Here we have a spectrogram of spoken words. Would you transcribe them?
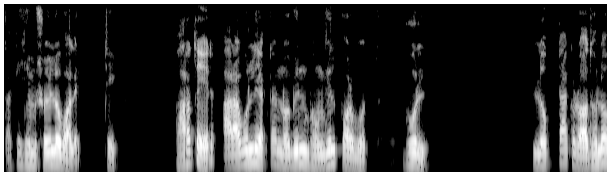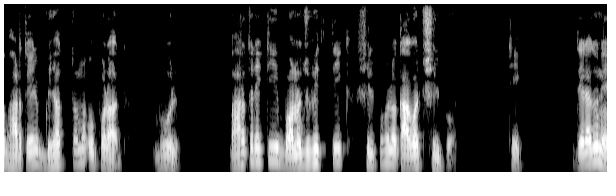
তাকে হিমশৈল বলে, ঠিক। ভারতের আরাবল্লী একটা নবীন ভঙ্গিল পর্বত, ভুল। লোকটাক হ্রদ হলো ভারতের বৃহত্তম উপহ্রদ, ভুল। ভারতের একটি বনজভিত্তিক শিল্প হলো কাগজ শিল্প, ঠিক। দেরাদুনে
